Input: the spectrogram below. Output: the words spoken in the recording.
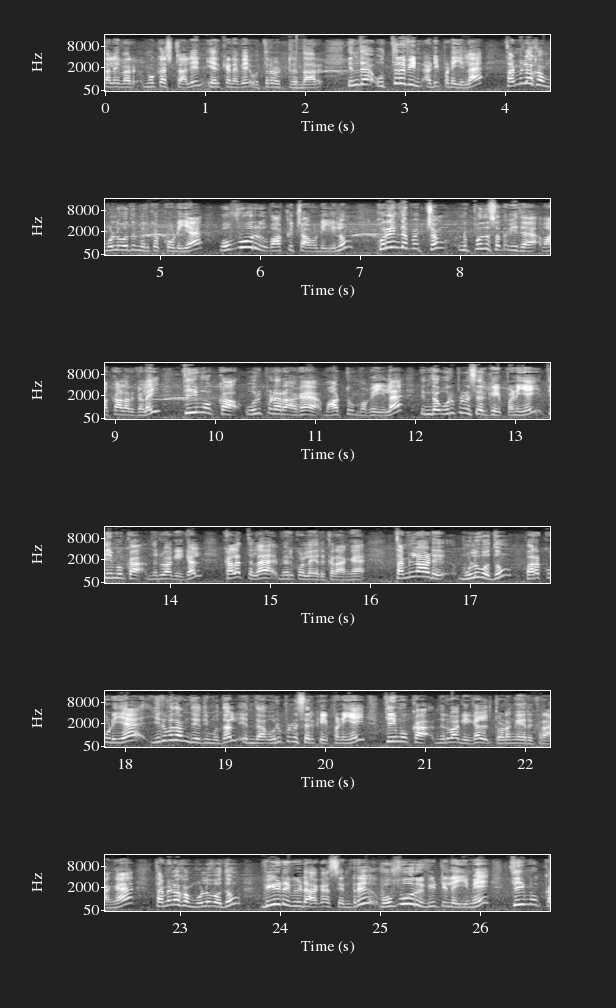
தலைவர் மு ஸ்டாலின் ஏற்கனவே உத்தரவிட்டிருந்தார். இந்த உத்தரவின் அடிப்படையில் தமிழகம் முழுவதும் இருக்கக்கூடிய ஒவ்வொரு வாக்குச்சாவடியிலும் குறைந்தபட்சம் முப்பது சதவீத வாக்காளர்களை திமுக உறுப்பினராக மாற்றும் வகையில் இந்த உறுப்பினர் சேர்க்கை பணியை திமுக நிர்வாகிகள் களத்தில் மேற்கொள்ள இருக்கிறாங்க. தமிழ்நாடு முழுவதும் வரக்கூடிய இருபதாம் தேதி முதல் இந்த உறுப்பினர் சேர்க்கை பணியை திமுக நிர்வாகிகள் தொடங்க இருக்கிறாங்க. தமிழகம் முழுவதும் வீடு வீடாக சென்று ஒவ்வொரு வீட்டிலேயுமே திமுக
